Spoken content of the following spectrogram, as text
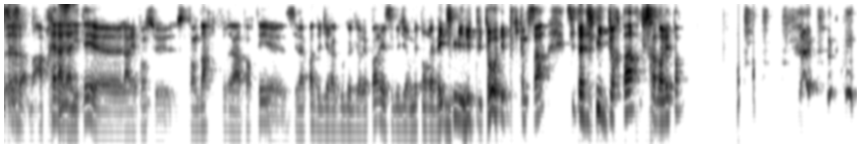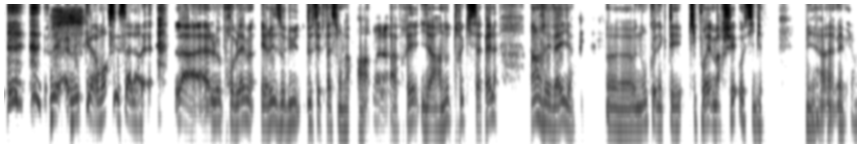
Ça. Bon, après, la réalité, euh, la réponse euh, standard qu'il faudrait apporter, euh, c'est même pas de dire à Google de réparer, c'est de dire mets ton réveil 10 minutes plus tôt, et puis comme ça, si tu as 10 minutes de retard, tu seras dans les temps. Mais, mais clairement, c'est ça. la- la- le problème est résolu de cette façon-là. hein. Voilà. Après, il y a un autre truc qui s'appelle un réveil euh, non connecté qui pourrait marcher aussi bien. Mais, euh, mais voilà.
